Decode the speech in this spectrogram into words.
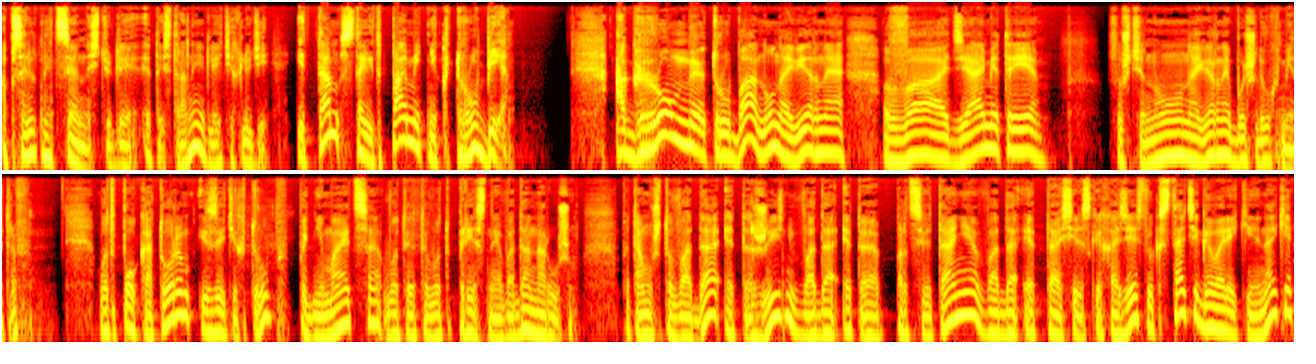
абсолютной ценностью для этой страны и для этих людей. И там стоит памятник трубе. Огромная труба, ну, наверное, в диаметре, слушайте, ну, наверное, больше двух метров. Вот по которым из этих труб поднимается вот эта вот пресная вода наружу. Потому что вода – это жизнь, вода – это процветание, вода – это сельское хозяйство. Кстати говоря, Киенаки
